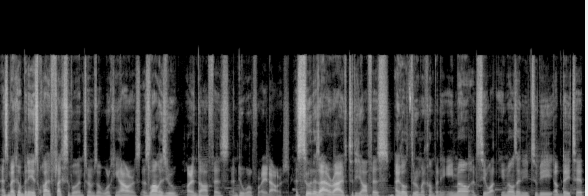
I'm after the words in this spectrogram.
as my company is quite flexible in terms of working hours, as long as you are in the office and do work for 8 hours. As soon as I arrive to the office, I go through my company email and see what emails I need to be updated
